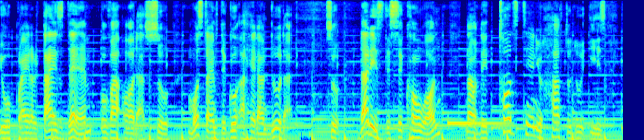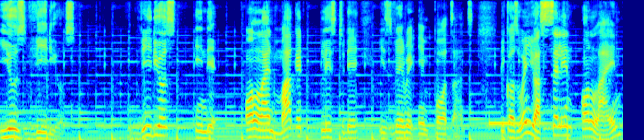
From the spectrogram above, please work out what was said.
you will prioritize them over others. So most times they go ahead and do that. So that is the second one. Now the third thing you have to do is use videos. Videos in the online marketplace today is very important. Because when you are selling online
